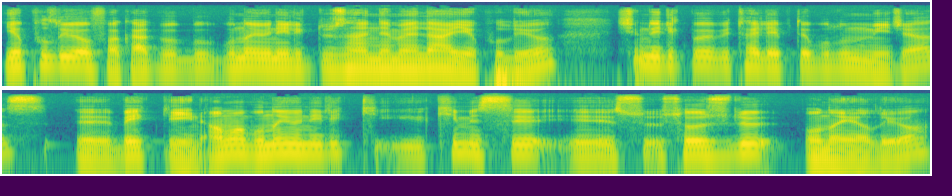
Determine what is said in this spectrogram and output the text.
yapılıyor fakat bu, buna yönelik düzenlemeler yapılıyor. Şimdilik böyle bir talepte bulunmayacağız. E, bekleyin. Ama buna yönelik e, kimisi e, sözlü onay alıyor.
